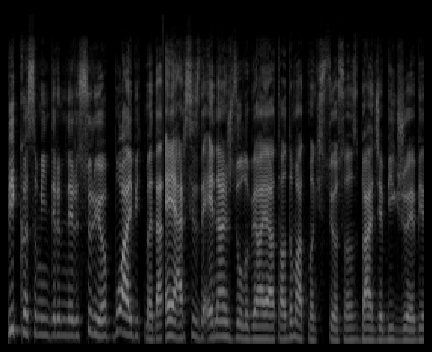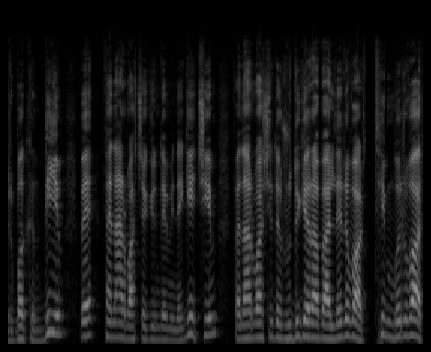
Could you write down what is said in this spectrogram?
Big Kasım indirimleri sürüyor. Bu ay bitmeden eğer siz de enerji dolu bir hayata adım atmak istiyorsanız bence Big Joy'a bir bakın diyeyim ve Fenerbahçe gündemine geçeyim. Fenerbahçe'de Rudiger haberleri var, Timber var,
